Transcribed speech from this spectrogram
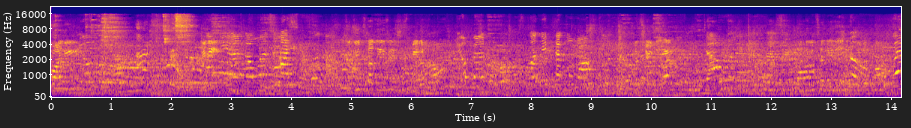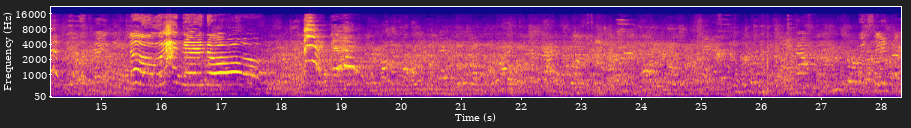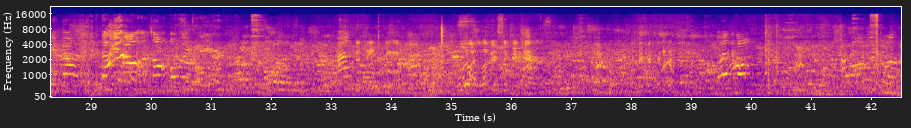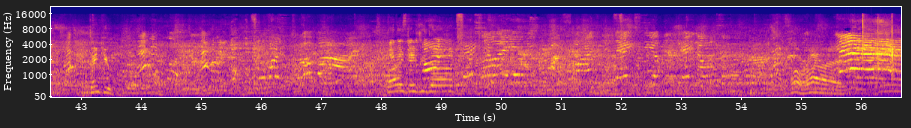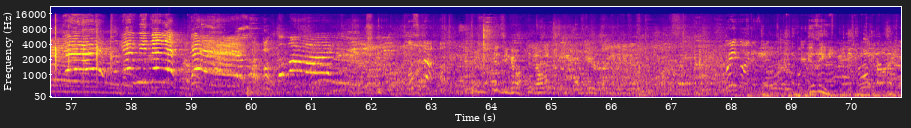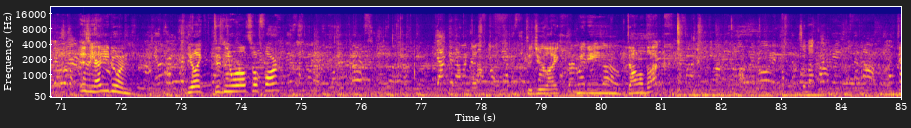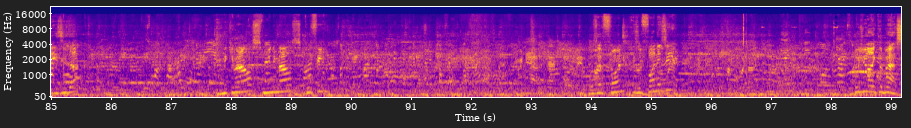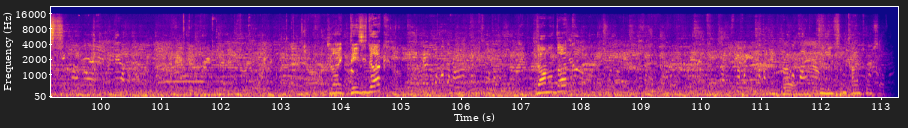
Funny. Winnie, could you tell Daisy she's beautiful? What's your name? Could you tell Daisy she's beautiful? Thank you. Ooh, I love your signature. Thank you. Bye, Daisy Duck. All right. Close it up. Where's Daisy go? Where are you going? Izzy. Izzy, how you doing? Do you like Disney World so far? Did you like meeting Donald Duck? Daisy Duck? Mickey Mouse? Minnie Mouse? Goofy? Was it fun? Is it fun, is it? Who'd you like the best? Like Daisy Duck? Donald Duck? He needs some time to himself.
